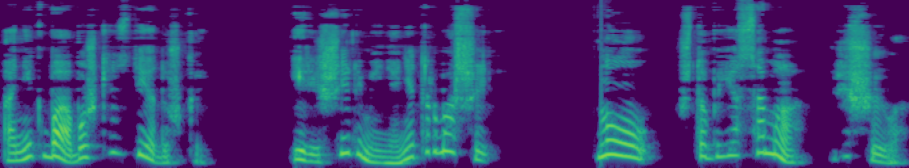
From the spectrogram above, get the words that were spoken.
а не к бабушке с дедушкой, и решили меня не тормошить. Ну, чтобы я сама решила.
